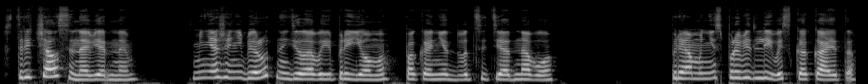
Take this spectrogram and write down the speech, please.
Встречался, наверное. Меня же не берут на деловые приемы, пока нет двадцати одного. Прямо несправедливость какая-то,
